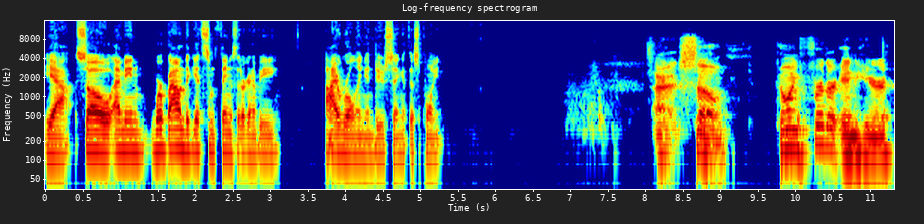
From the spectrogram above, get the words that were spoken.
Yeah, so I mean, we're bound to get some things that are going to be eye rolling inducing at this point. All right, so going further in here,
